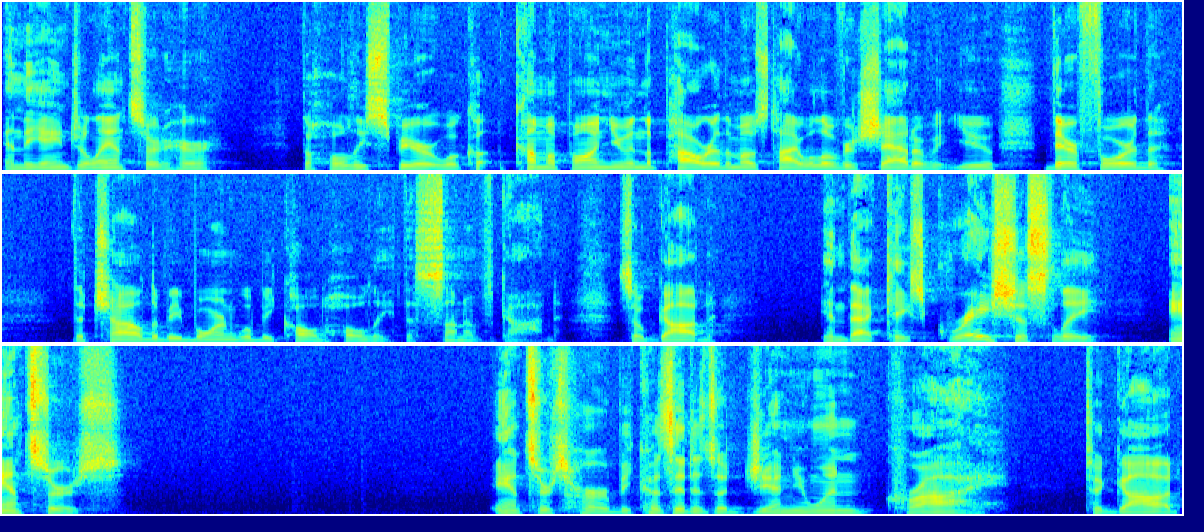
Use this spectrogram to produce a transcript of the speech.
And the angel answered her, The Holy Spirit will come upon you, and the power of the Most High will overshadow you. Therefore, the, the child to be born will be called Holy, the Son of God. So, God, in that case, graciously answers answers her because it is a genuine cry to God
